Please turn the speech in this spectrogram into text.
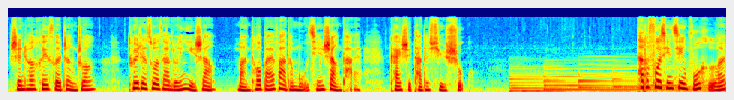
身穿黑色正装，推着坐在轮椅上满头白发的母亲上台，开始他的叙述。他的父亲靳福和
